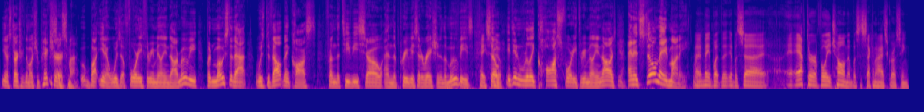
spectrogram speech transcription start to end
you know Star Trek: The Motion Picture, smart. but you know was a forty-three million dollar movie, but most of that was development costs from the TV show and the previous iteration of the movies. Phase so two. it didn't really cost forty-three million dollars, and it still made money. And it made, but it was uh, after Voyage Home. It was the second highest grossing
